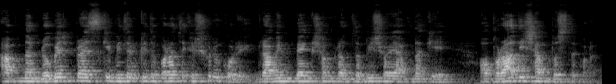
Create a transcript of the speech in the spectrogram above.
আপনার নোবেল প্রাইজকে বিতর্কিত করা থেকে শুরু করে গ্রামীণ ব্যাংক সংক্রান্ত বিষয়ে আপনাকে অপরাধী সাব্যস্ত করা।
